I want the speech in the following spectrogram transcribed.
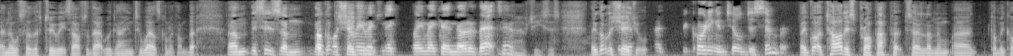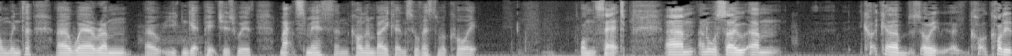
and also the two weeks after that, we're going to Wales Comic Con. But um, this is um, they've got the Let me schedule. make, make, let me make a note of that too. Oh Jesus, they've got the schedule. Recording until December. They've got a TARDIS prop up at uh, London uh, Comic Con Winter, uh, where um, uh, you can get pictures with Matt Smith and Colin Baker and Sylvester McCoy on set, um, and also. Um, Co- sorry, uh, Colin,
